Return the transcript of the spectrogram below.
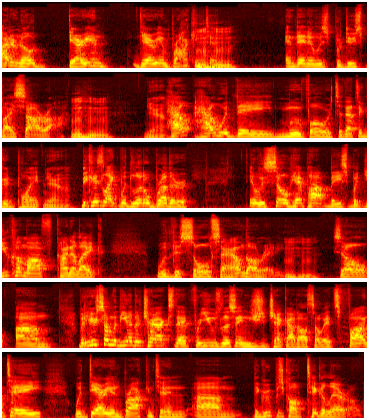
I don't know, Darien Darien Brockington, and then it was produced by Sarah. Yeah. How how would they move forward? So that's a good point. Yeah. Because like with Little Brother, it was so hip hop based, but you come off kind of like with this soul sound already. Mm-hmm. So, um, but here's some of the other tracks that for you listening, you should check out. Also, it's Phonte with Darien Brockington. Um, the group is called Tigalero.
